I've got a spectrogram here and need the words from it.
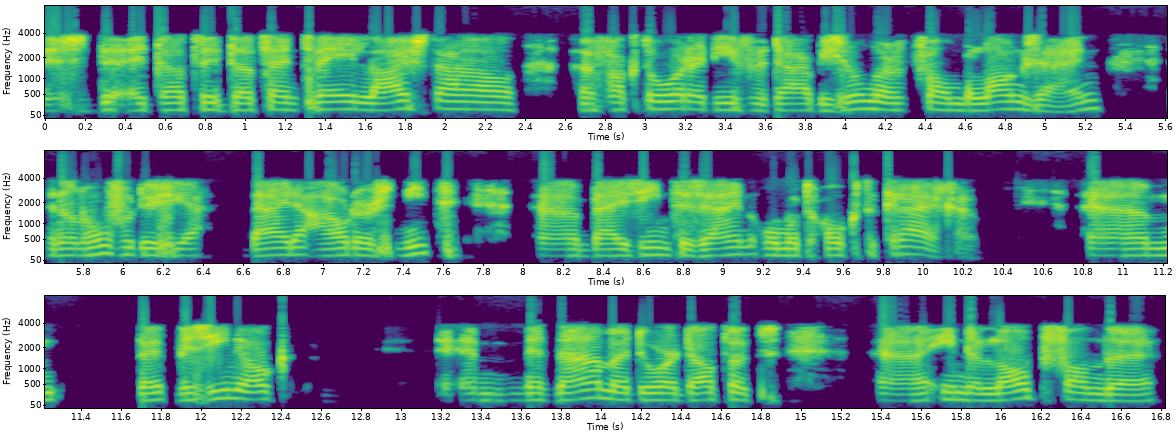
Dus dat, dat zijn twee lifestyle factoren die daar bijzonder van belang zijn. En dan hoeven dus je beide ouders niet uh, bij zien te zijn om het ook te krijgen. Um, we, we, zien ook, eh, met name doordat het in de loop van de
